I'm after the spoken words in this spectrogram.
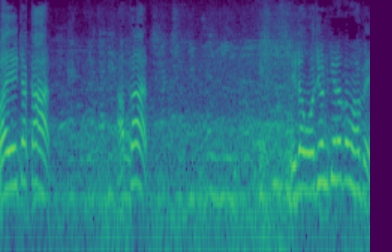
ভাই, এটা কার? আপনার? এটা ওজন কীরকম হবে?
